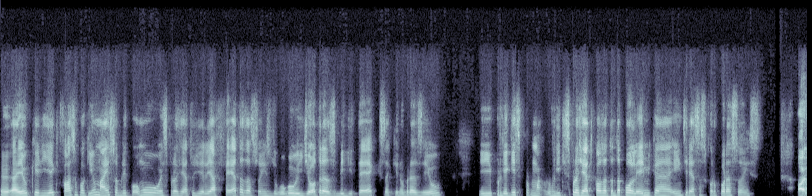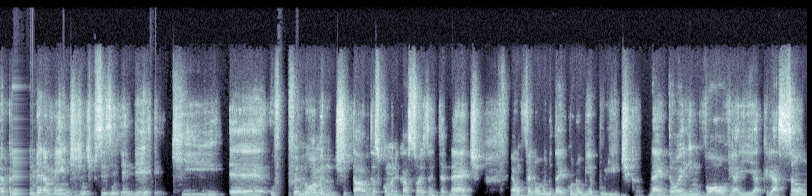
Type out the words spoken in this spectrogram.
Eh, aí eu queria que falasse um pouquinho mais sobre como esse projeto de lei afeta as ações do Google e de outras big techs aqui no Brasil e por que, que, esse, por que, que esse projeto causa tanta polêmica entre essas corporações. Olha, primeiramente, a gente precisa entender que é, o fenômeno digital e das comunicações na internet é um fenômeno da economia política, né? Então ele envolve aí a criação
